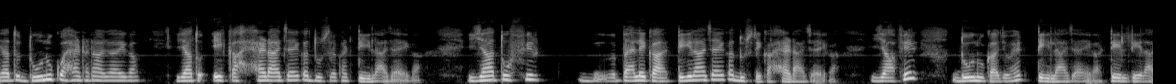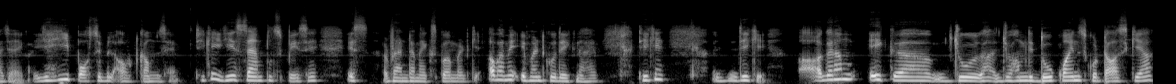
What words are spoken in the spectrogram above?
या तो दोनों को हेड हेड आ जाएगा, या तो एक का हेड आ जाएगा, दूसरे का टेल आ जाएगा, या तो फिर पहले का टेल आ जाएगा, दूसरे का हेड आ जाएगा। या फिर दोनों का जो है टेल आ जाएगा टेल टेल आ जाएगा। यही पॉसिबल आउटकम्स है, ठीक है? ये सैंपल स्पेस है इस रैंडम एक्सपेरिमेंट के। अब हमें इवेंट को देखना है, ठीक है? देखिए अगर हम एक जो जो हमने दो कॉइन्स को टॉस किया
